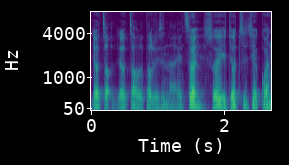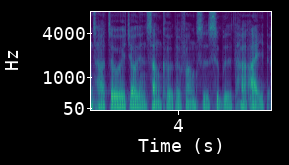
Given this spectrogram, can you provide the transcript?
要找要找的到底是哪一种？对，所以就直接观察这位教练上课的方式是不是他爱的。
